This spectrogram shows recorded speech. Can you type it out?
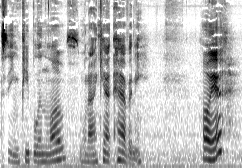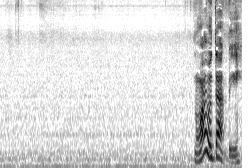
seeing people in love when I can't have any. Oh, yeah? why would that be?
